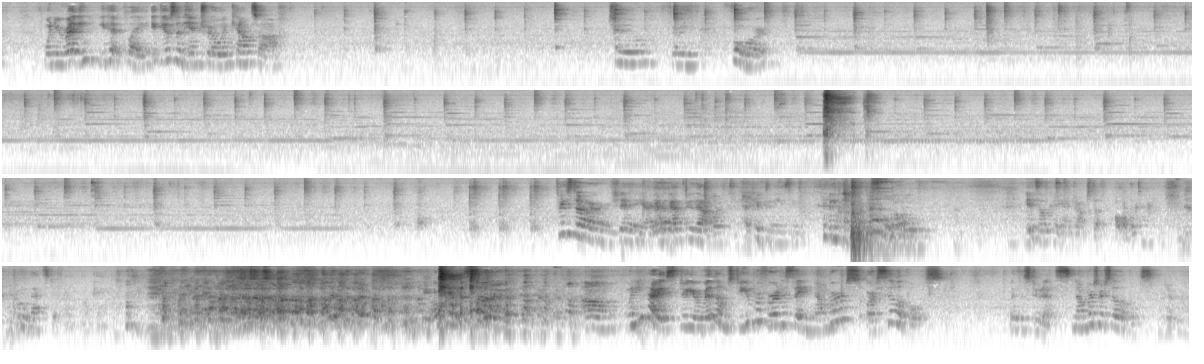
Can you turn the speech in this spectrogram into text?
when you're ready, you hit play. It gives an intro and counts off. I I got through that one. I picked an easy one. It's okay, I drop stuff all the time. Ooh, that's different, okay. Okay, so, um, when you guys do your rhythms, do you prefer to say numbers or syllables? with the students, numbers or syllables?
